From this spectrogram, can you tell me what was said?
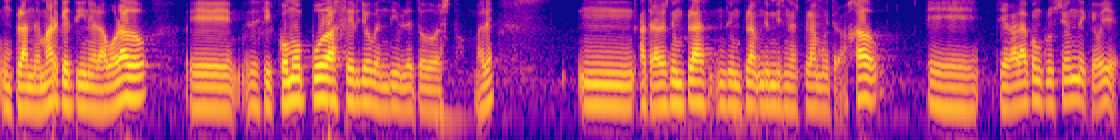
un plan de marketing elaborado, eh, es decir, cómo puedo hacer yo vendible todo esto, ¿vale? Mm, a través de un, plan, de, un plan, de un business plan muy trabajado, eh, a la conclusión de que, oye,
